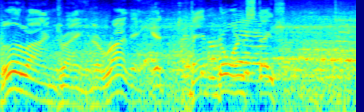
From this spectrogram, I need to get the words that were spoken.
Blue Line train arriving at Van Dorn Station.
